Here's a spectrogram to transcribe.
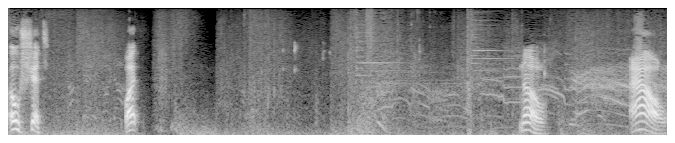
Oh shit! What? No. Ow!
